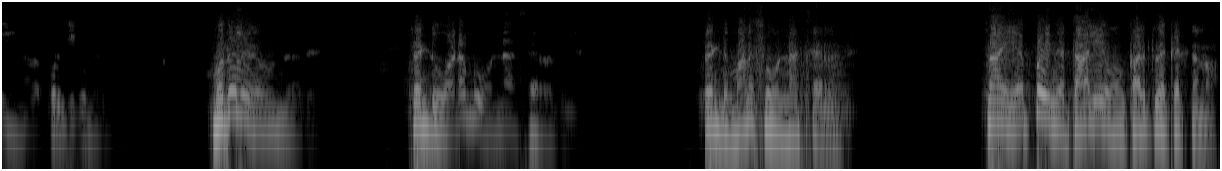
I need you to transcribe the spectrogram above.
என்னால புரிஞ்சுக்க முடியுது. முதல் இரவுங்கிறது ரெண்டு உடம்பு ஒன்னா சேர்றது இல்ல ரெண்டு மனசு ஒன்னா சேர்றது. நான் எப்ப இந்த தாலியை உன் கழுத்துல கட்டணும்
